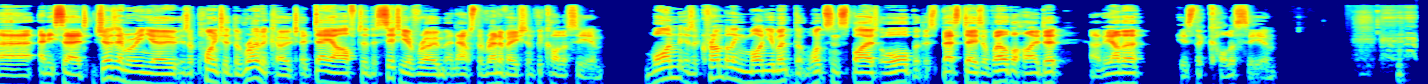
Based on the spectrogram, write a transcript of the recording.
Uh, and he said, Jose Mourinho is appointed the Roma coach a day after the city of Rome announced the renovation of the Colosseum. One is a crumbling monument that once inspired awe, but its best days are well behind it, and the other is the Colosseum.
